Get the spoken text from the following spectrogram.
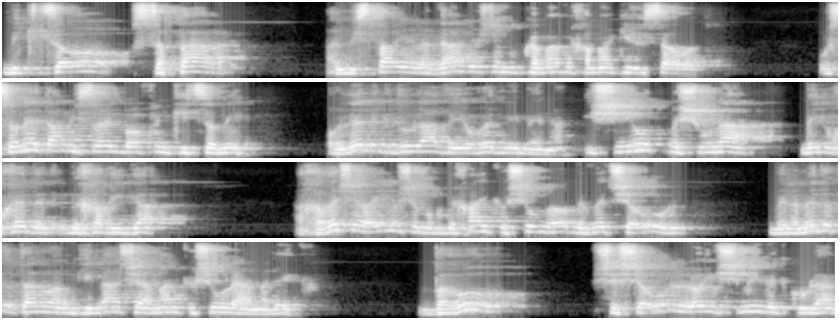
מקצועו ספר, על מספר ילדיו יש לנו כמה וכמה גרסאות. הוא שונא את עם ישראל באופן קיצוני, עולה לגדולה ויורד ממנה, אישיות משונה, מיוחדת וחריגה. אחרי שראינו שמרדכי קשור מאוד לבית שאול, מלמדת אותנו המגילה שהמן קשור לעמלק. ברור ששאול לא השמיד את כולם.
